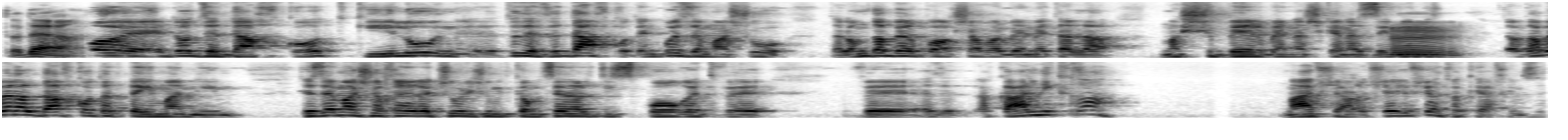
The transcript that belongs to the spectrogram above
אתה יודע, פה עדות זה דחקות, כאילו, אתה יודע, זה דחקות, אין פה איזה משהו, אתה לא מדבר פה עכשיו באמת על המשבר בין אשכנזים Mm. אתה מדבר על דחקות התימנים, שזה מלשחרר את שולי, שהוא מתקמצן על תספורת, והקהל נקרע. מה אפשר? אפשר אי אפשר להתווכח עם זה.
